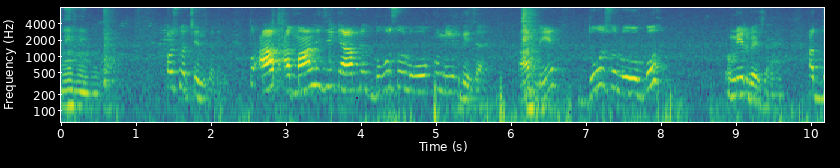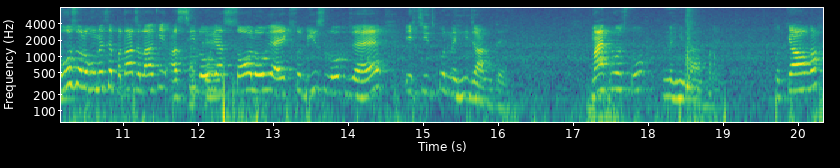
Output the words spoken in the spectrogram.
हम्म, हम्म, हम्म, और उसको चेंज करेंगे तो आप अब मान लीजिए कि आपने 200 लोगों को मेल भेजा है। आपने 200 लोगों को मेल भेजा है। अब 200 लोगों में से पता चला कि 80 लोग या 100 लोग या 120 लोग जो है इस चीज़ को नहीं जानते। माइक्रोज को नहीं जानते। तो क्या होगा?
